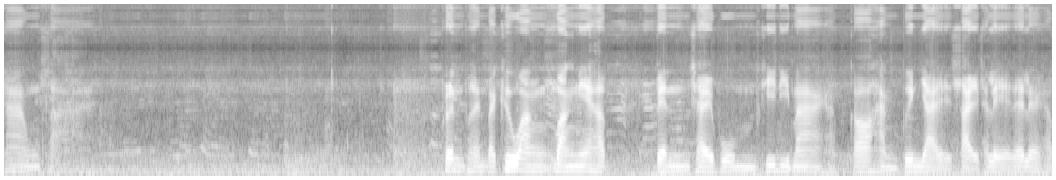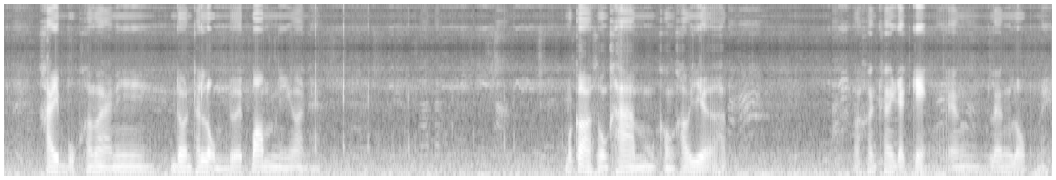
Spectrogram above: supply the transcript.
ห้าองศา เพลินๆไปคือวังวังนี้ครับ เป็นชัยภูมิที่ดีมากครับ ก็หันปืนใหญ่ใส่ทะเลได้เลยครับ ใครบุกเข้ามานี่โดนถล่มด้วยป้อมนี้ก่อนนะเมื่อก่อนสงครามของเขาเยอะครับเขาค่อนข้างจะเก่งเรื่องเรื่องลบเลย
